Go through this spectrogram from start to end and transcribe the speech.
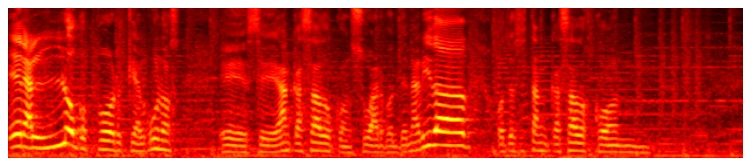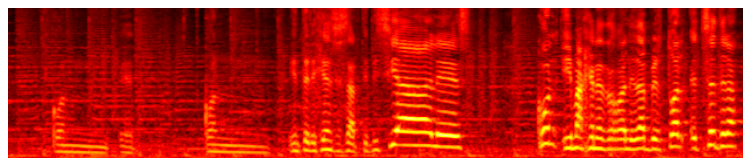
eran locos porque algunos eh, se han casado con su árbol de Navidad, otros están casados con con eh, con inteligencias artificiales, con imágenes de realidad virtual, etcétera.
